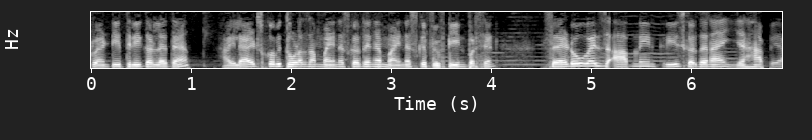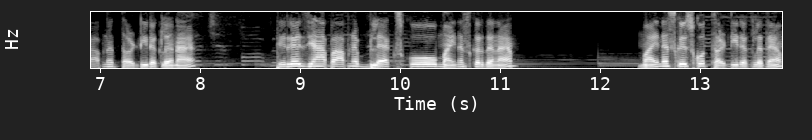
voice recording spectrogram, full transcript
23 कर लेते हैं। हाईलाइट्स को भी थोड़ा सा माइनस कर देंगे माइनस के 15 परसेंट शेडो वाइज आपने इंक्रीज कर देना है, यहाँ पे आपने 30 रख लेना है। फिर यहाँ पे आपने ब्लैक्स को माइनस कर देना है। माइनस के इसको 30 रख लेते हैं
